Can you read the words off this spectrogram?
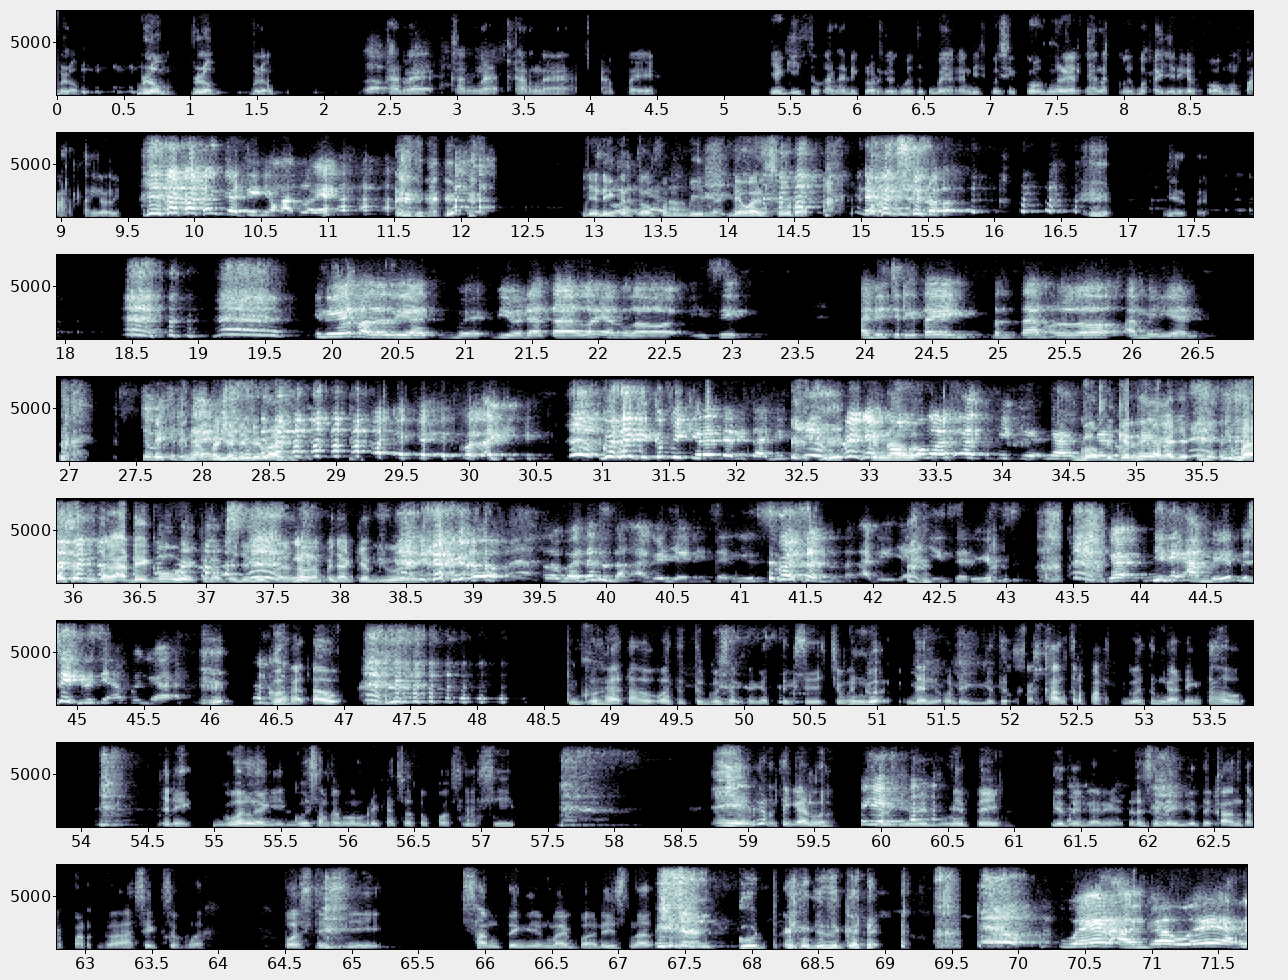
Belum, belum, belum, belum. belum. Karena karena karena apa ya? Ya gitu karena di keluarga gue tuh kebanyakan diskusi. Gue ngelihatnya anak gue bakal jadi ketua umum partai kali. Ganti nyokap lo ya? Jadi Luar ketua pembina dewan suro. Dewan suro. Gitu. Ini ya kalau lihat biodata lo yang lo isi ada cerita yang tentang lo ambeien. Coba eh, ceritain. kenapa jadi dewan gue lagi gue lagi kepikiran dari tadi. Kenapa? gue pikir nih gak ini bahasa tentang adek gue. Kenapa jadi masalah penyakit gue? Kalau bahasa tentang Aga jangan yang serius. Bahasa tentang adiknya aja yang serius. Gak, jadi ambil bahasa Inggrisnya apa enggak gue gak tahu. Gue gak tahu. Waktu itu gue sampai ngetik sih. Cuman gue dan udah gitu counterpart gue tuh gak ada yang tahu. Jadi gue lagi gue sampai memberikan satu posisi. Iya ngerti kan lo? Gue lagi meeting gitu kan ya. Terus udah gitu counterpart gue asik semua. Posisi something in my body is not really good gitu kan. Where Angga where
